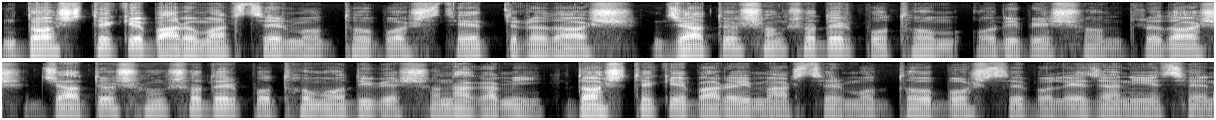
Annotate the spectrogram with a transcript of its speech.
দশ থেকে বারো মার্চের মধ্যে বসছে ত্রয়োদশ জাতীয় সংসদের প্রথম অধিবেশন। ত্রয়োদশ জাতীয় সংসদের প্রথম অধিবেশন আগামী দশ থেকে বারোই মার্চের মধ্যে বসছে বলে জানিয়েছেন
